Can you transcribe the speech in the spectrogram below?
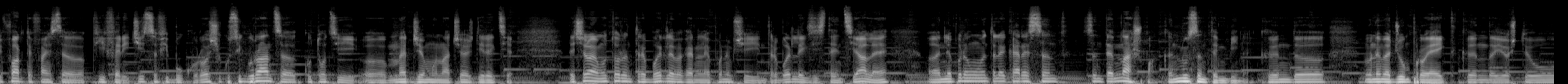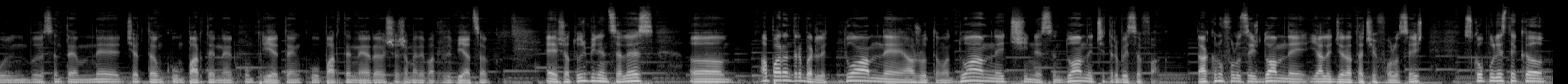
e foarte fain să fii fericit, să fii bucuros și cu siguranță cu toții uh, mergem în aceeași direcție. De cele mai multe ori întrebările pe care le punem și întrebările existențiale uh, ne le punem în momentele care sunt, suntem nașpa, când nu suntem bine, când uh, nu ne merge un proiect, când, eu știu, uh, suntem, ne certăm cu un partener, cu un prieten, cu o parteneră și așa mai departe de viață. E, și atunci, bineînțeles, apar întrebările. Doamne, ajută-mă! Doamne, cine sunt? Doamne, ce trebuie să fac? Dacă nu folosești, Doamne, e alegerea ta ce folosești. Scopul este că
